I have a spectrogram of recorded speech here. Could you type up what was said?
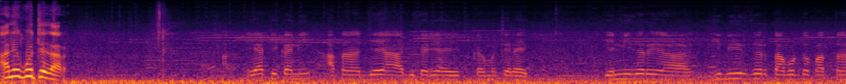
आणि गुत्तेदार या ठिकाणी आता जे अधिकारी आहेत कर्मचारी आहेत यांनी जर ही विहीर जर ताबडतोब आता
